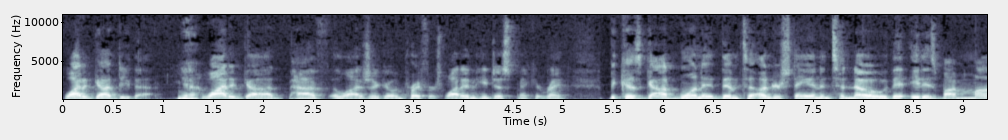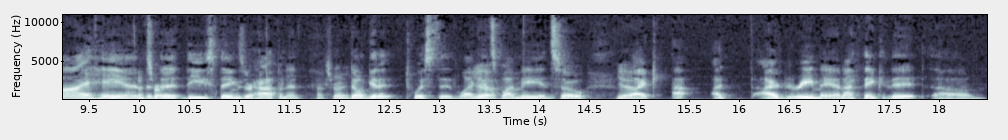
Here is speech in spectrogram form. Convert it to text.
Why did God do that? Yeah. Why did God have Elijah go and pray first? Why didn't he just make it rain? Because God wanted them to understand and to know that it is by my hand That's that these things are happening. That's And right. don't get it twisted like Yeah. it's by me. And so, Yeah. like, I, I, I agree, man. I think that, um,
